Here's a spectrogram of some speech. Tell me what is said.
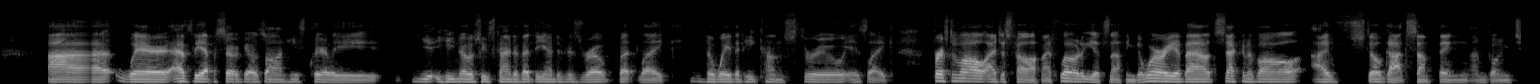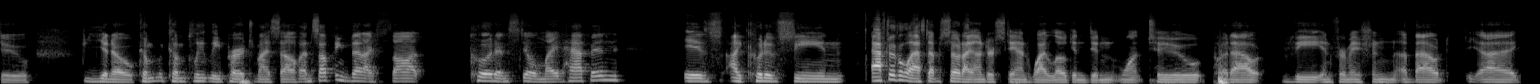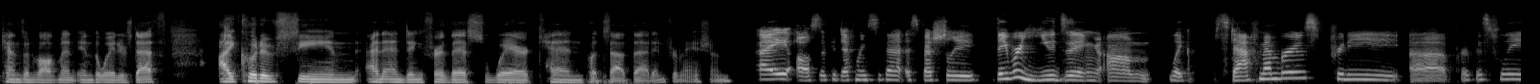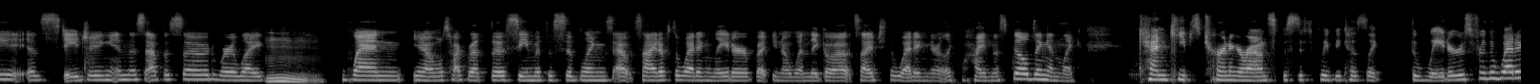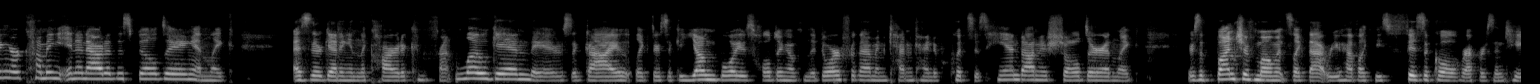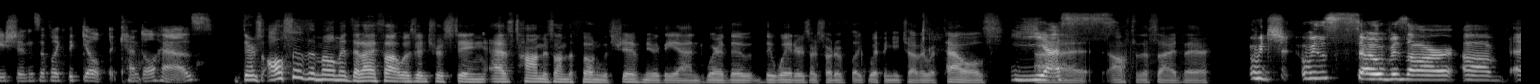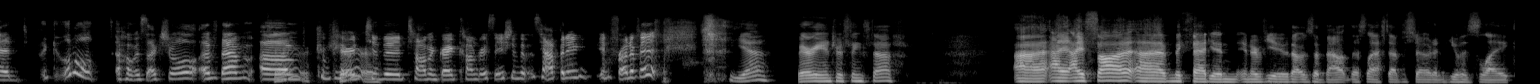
uh where as the episode goes on he's clearly he knows he's kind of at the end of his rope but like the way that he comes through is like first of all i just fell off my floaty. It's nothing to worry about. Second of all i've still got something i'm going to you know com- completely purge myself. And something that i thought could and still might happen is i could have seen after the last episode, I understand why Logan didn't want to put out the information about uh, Ken's involvement in the waiter's death. I could have seen an ending for this where Ken puts out that information. I also could definitely see that, especially they were using um like staff members pretty uh purposefully as staging in this episode where like Mm. when you know we'll talk about the scene with the siblings outside of the wedding later but you know when they go outside to the wedding they're like behind this building and like ken keeps turning around specifically because like the waiters for the wedding are coming in and out of this building and like as they're getting in the car to confront logan there's a guy like there's like a young boy who's holding open the door for them and ken kind of puts his hand on his shoulder and like there's a bunch of moments like that where you have like these physical representations of like the guilt that kendall has There's also the moment that I thought was interesting as Tom is on the phone with Shiv near the end, where the the waiters are sort of like whipping each other with towels. uh, yes off to the side there. Which was so bizarre um and like, a little homosexual of them um Sure, compared to the tom and greg conversation that was happening in front of it Yeah, very interesting stuff. Uh, I, I saw a Macfadyen interview that was about this last episode, and he was like,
